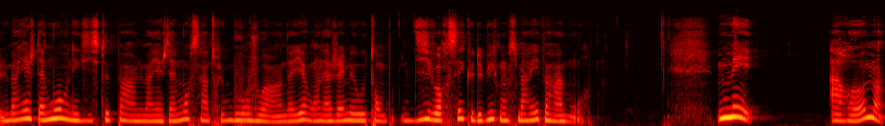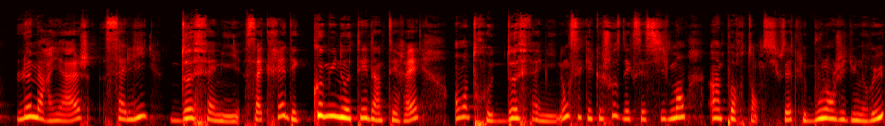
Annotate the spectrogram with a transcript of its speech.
le mariage d'amour n'existe pas. Hein. Le mariage d'amour, c'est un truc bourgeois. Hein. D'ailleurs, on n'a jamais autant divorcé que depuis qu'on se marie par amour. Mais à Rome, le mariage, ça lie deux familles. Ça crée des communautés d'intérêt entre deux familles. Donc c'est quelque chose d'excessivement important. Si vous êtes le boulanger d'une rue,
